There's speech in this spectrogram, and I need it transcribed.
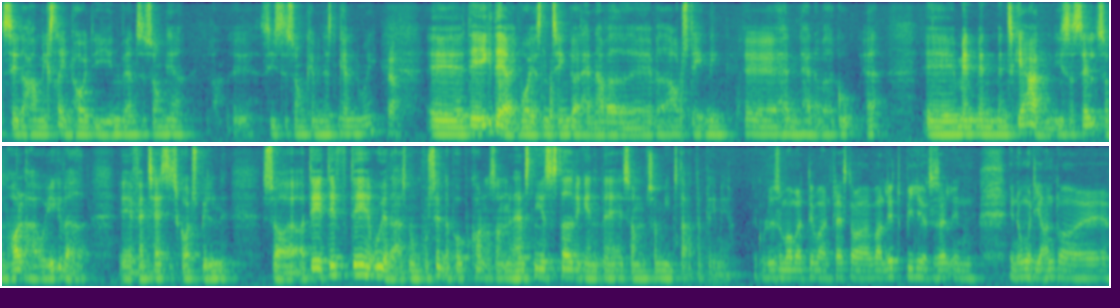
sætter ham ekstremt højt i indværende sæson her. Eller, øh, sidste sæson kan vi næsten kalde det nu, ikke? Ja. Øh, det er ikke der, hvor jeg sådan tænker, at han har været, øh, været outstanding. Øh, han, han har været god, ja. Øh, men, men, men skjern i sig selv som hold har jo ikke været øh, fantastisk godt spillende. Så, og det, det, det ryger der altså nogle procenter på på Connorson, men han sniger sig stadigvæk ind øh, som, som min startende playmaker. Det kunne lyde som om, at det var en plads, der var lidt billigere til salg end, end nogle af de andre øh,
